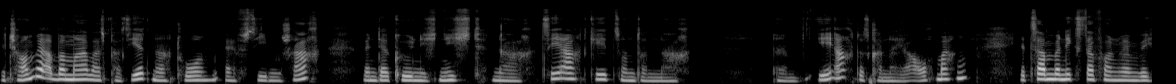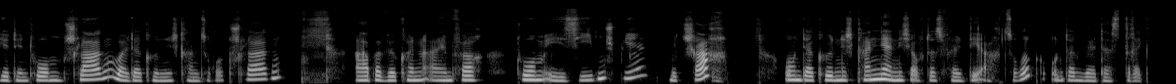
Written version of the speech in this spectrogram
Jetzt schauen wir aber mal, was passiert nach Turm F7 Schach, wenn der König nicht nach C8 geht, sondern nach ähm, E8. Das kann er ja auch machen. Jetzt haben wir nichts davon, wenn wir hier den Turm schlagen, weil der König kann zurückschlagen. Aber wir können einfach Turm E7 spielen mit Schach. Und der König kann ja nicht auf das Feld D8 zurück und dann wäre das direkt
